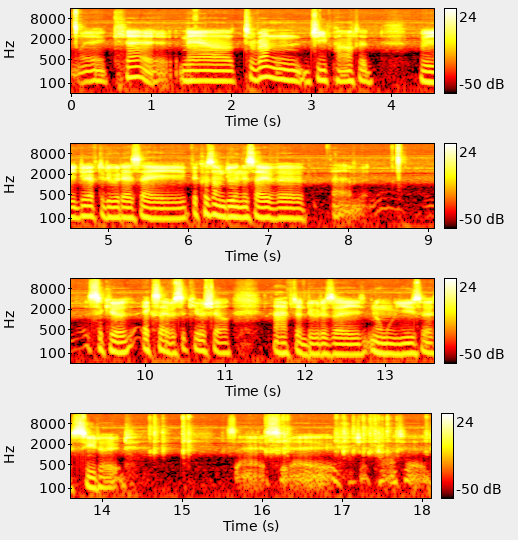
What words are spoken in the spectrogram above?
Okay, now to run gparted, we do have to do it as a, because I'm doing this over um, secure, X over secure shell, I have to do it as a normal user sudoed. So sudo gparted.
